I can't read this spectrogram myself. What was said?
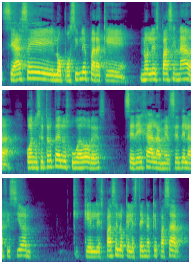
se hace lo posible para que no les pase nada. Cuando se trata de los jugadores, se deja a la merced de la afición. que, les pase lo que les tenga que pasar.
